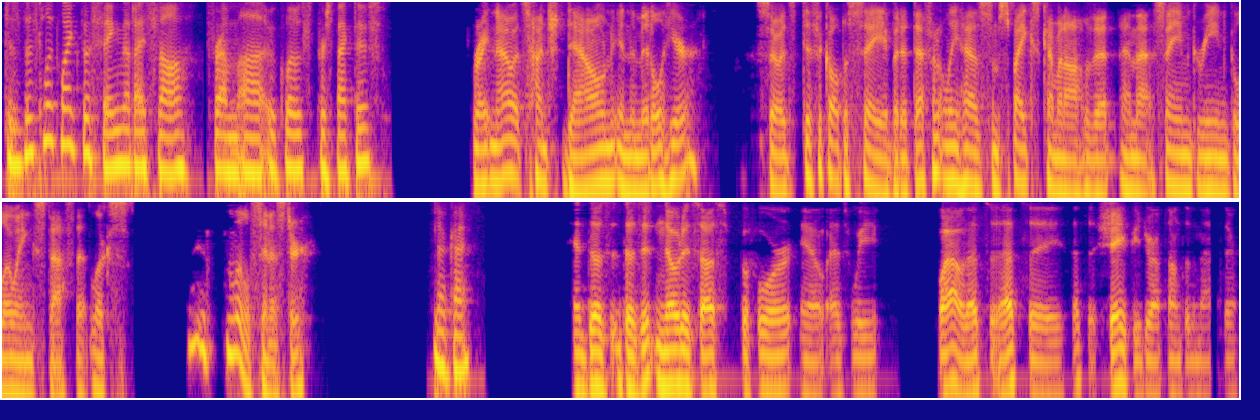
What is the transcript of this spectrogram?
Does this look like the thing that I saw from uh, Uklo's perspective? Right now it's hunched down in the middle here. So it's difficult to say, but it definitely has some spikes coming off of it and that same green glowing stuff that looks a little sinister. Okay. And does does it notice us before you know as we? Wow, that's a, that's a that's a shape you dropped onto the map there.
